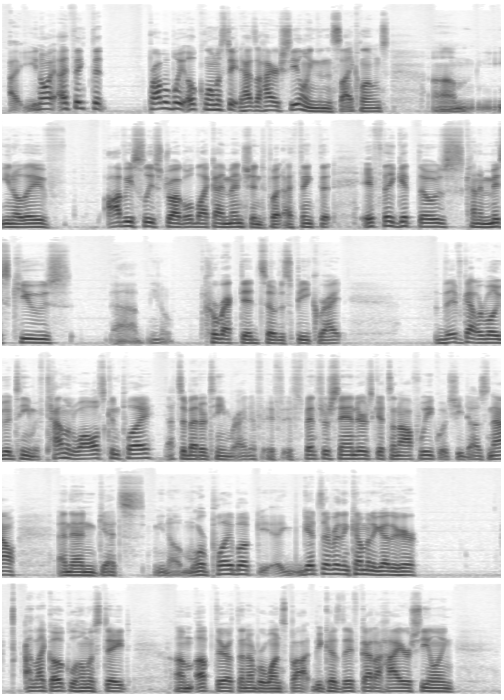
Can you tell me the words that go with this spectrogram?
Uh, you know, I, I, think that probably Oklahoma State has a higher ceiling than the Cyclones. Um, you know, they've obviously struggled, like I mentioned, but I think that if they get those kind of miscues, uh, you know, corrected, so to speak, right? They've got a really good team. If Tylan Wallace can play, that's a better team, right? If, if, if Spencer Sanders gets an off week, which he does now, and then gets you know more playbook, gets everything coming together here. I like Oklahoma State um, up there at the number one spot because they've got a higher ceiling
